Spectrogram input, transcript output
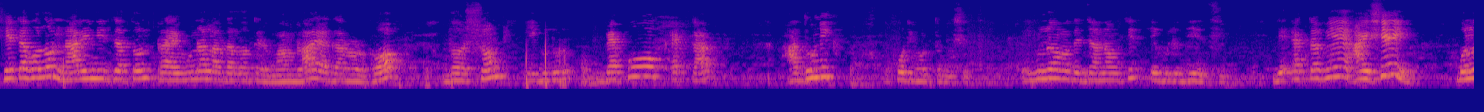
সেটা হলো নারী নির্যাতন ট্রাইব্যুনাল আদালতের মামলা, এগারোর গ, ধর্ষণ, এগুলোর ব্যাপক একটা আধুনিক পরিবর্তন এসেছে। এগুলো আমাদের জানা উচিত, এগুলো দিয়েছি। যে একটা মেয়ে আইসেই বলল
